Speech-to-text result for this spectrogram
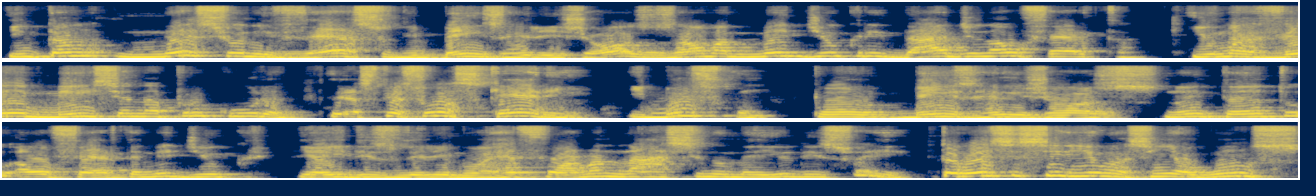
Então, nesse universo de bens religiosos, há uma mediocridade na oferta e uma veemência na procura. As pessoas querem e buscam por bens religiosos. No entanto, a oferta é medíocre. E aí diz o Delimor, a reforma nasce no meio disso aí. Então esses seriam assim alguns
